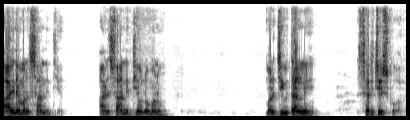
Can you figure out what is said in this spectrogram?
ఆయనే మన సాన్నిధ్యం. ఆయన సాన్నిధ్యంలో మనం మన జీవితాలని సరిచేసుకోవాలి.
